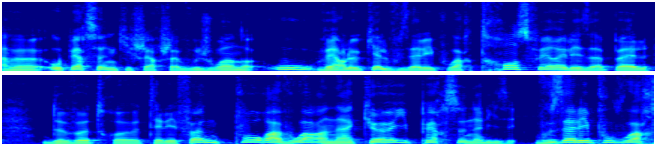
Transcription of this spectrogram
euh, aux personnes qui cherchent à vous joindre ou vers lequel vous allez pouvoir transférer les appels de votre téléphone pour avoir un accueil personnalisé. Vous allez pouvoir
